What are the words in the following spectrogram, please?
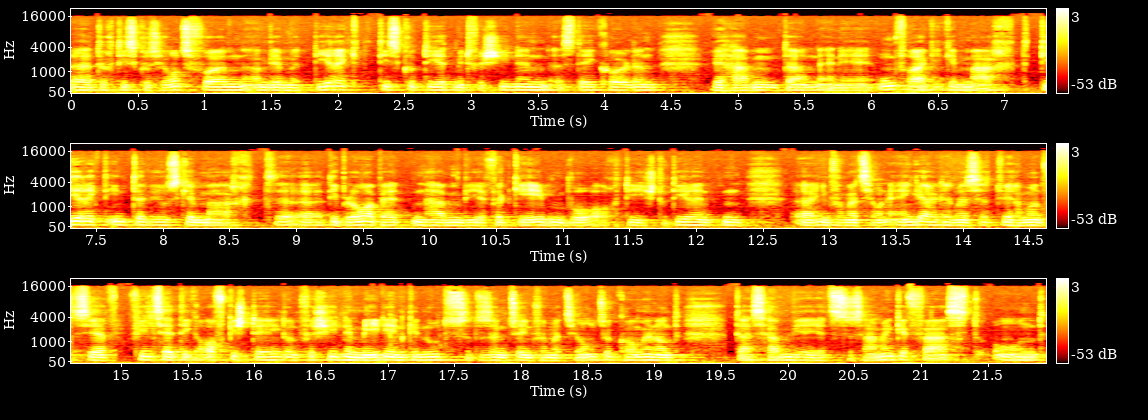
äh, durch Diskussionsforen haben wir direkt diskutiert mit verschiedenen Stakeholdern. Wir haben dann eine Umfrage gemacht, direkt Interviews gemacht, äh, Diplomarbeiten haben wir vergeben, wo auch die Studierenden äh, Informationen eingehalten haben. Das heißt, wir haben uns sehr vielseitig aufgestellt und verschiedene Medien genutzt, sozusagen zur Information zu kommen. Und das haben wir jetzt zusammengefasst und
